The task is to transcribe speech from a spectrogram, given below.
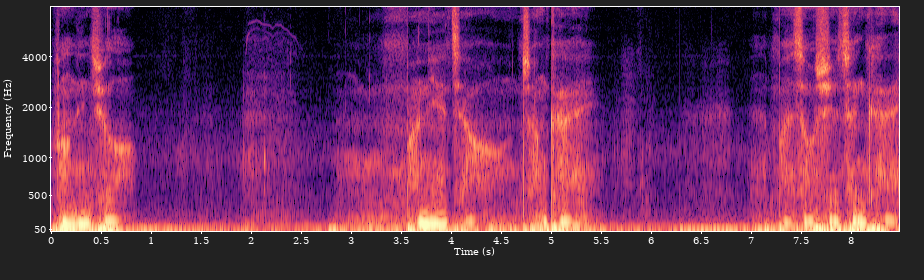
放进去了，把你的脚张开，把小穴撑开，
